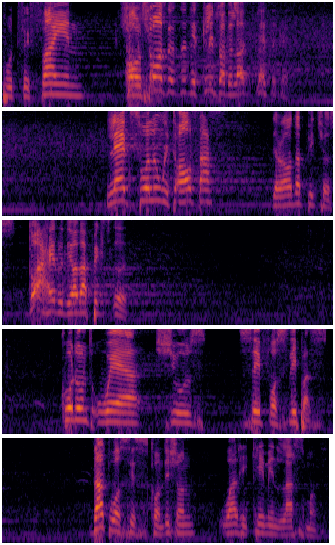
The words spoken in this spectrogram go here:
putrefying Show, ulcers. show us the, the, the clips of the leg. Let's again. Legs swollen with ulcers. there are other pictures Go ahead with the other picture. couldn't wear shoes save for slippers that was his condition while he came in last month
